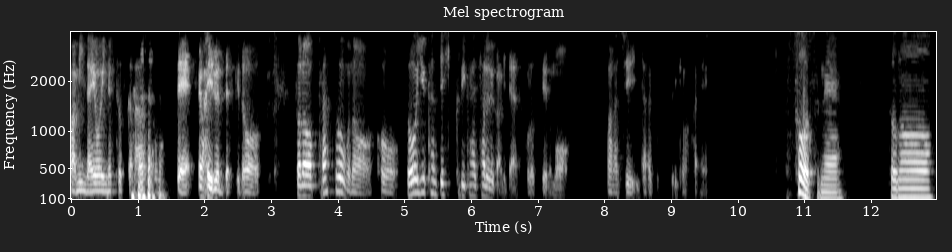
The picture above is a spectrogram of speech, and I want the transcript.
まあみんな要因の一つかなと思ってはいるんですけど、そのプラットフォームの、こう、どういう感じでひっくり返されるかみたいなところっていうのも、お話しいただくことできますかね？そうですね。その、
